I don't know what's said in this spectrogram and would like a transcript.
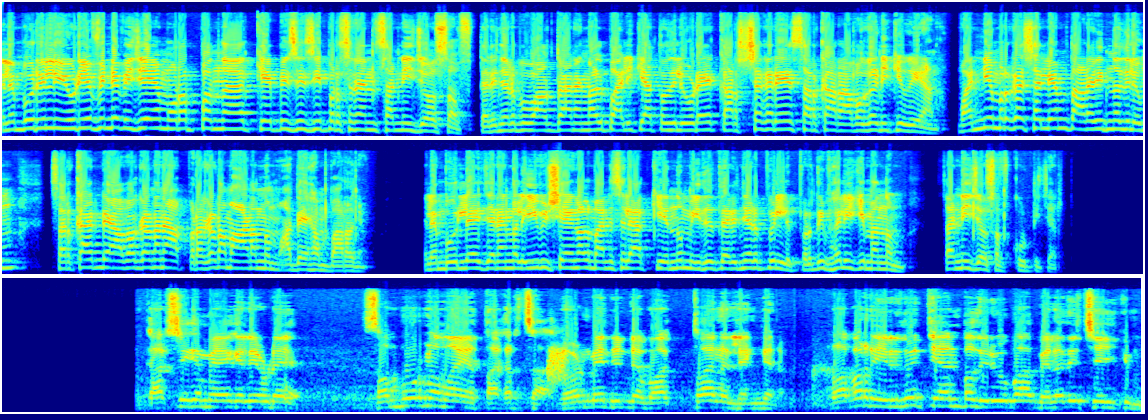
നിലമ്പൂരിൽ യു ഡി എഫിന്റെ വിജയം ഉറപ്പെന്ന് K P C C president Sunny Joseph. തെരഞ്ഞെടുപ്പ് വാഗ്ദാനങ്ങൾ പാലിക്കാത്തതിലൂടെ കർഷകരെ സർക്കാർ അവഗണിക്കുകയാണ്. വന്യമൃഗശല്യം തടയുന്നതിലും സർക്കാരിന്റെ അവഗണന പ്രകടമാണെന്നും അദ്ദേഹം പറഞ്ഞു. നിലമ്പൂരിലെ ജനങ്ങൾ ഈ വിഷയങ്ങൾ മനസ്സിലാക്കിയെന്നും ഇത് തെരഞ്ഞെടുപ്പിൽ പ്രതിഫലിക്കുമെന്നും സണ്ണി ജോസഫ് കൂട്ടിച്ചേർത്തു. കാർഷിക മേഖലയുടെ സമ്പൂർണമായ തകർച്ച ഗവൺമെന്റിന്റെ വാഗ്ദാന ലംഘനം. റബ്ബർ ഇരുന്നൂറ്റി അൻപത് രൂപ വില നിശ്ചയിക്കും.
